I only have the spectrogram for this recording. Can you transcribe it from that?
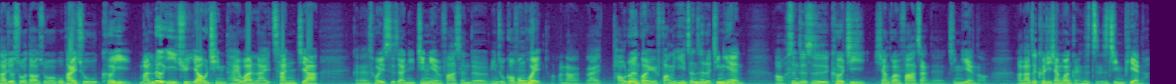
那就说到说不排除可以蛮乐意去邀请台湾来参加，可能会是在你今年发生的民主高峰会啊，那来讨论关于防疫政策的经验哦，甚至是科技相关发展的经验哦啊，那这科技相关可能是指的是晶片啊。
